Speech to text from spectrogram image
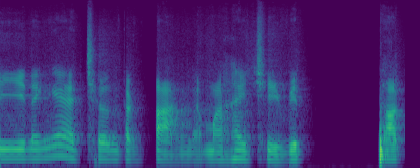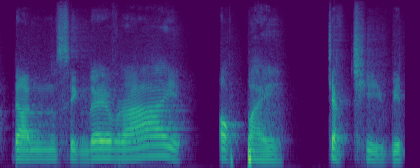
ดีๆ ในแง่เชิงต่างๆนะมาให้ชีวิตผลักดันสิ่งร้ายๆออกไปจากชีวิต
